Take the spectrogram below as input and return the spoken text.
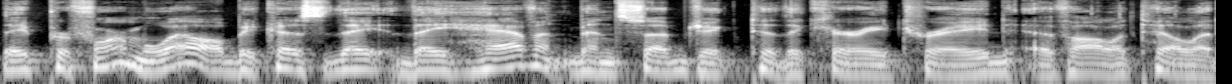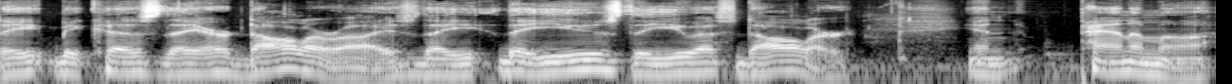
They perform well because they they haven't been subject to the carry trade volatility because they are dollarized. They they use the U.S. dollar in Panama,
